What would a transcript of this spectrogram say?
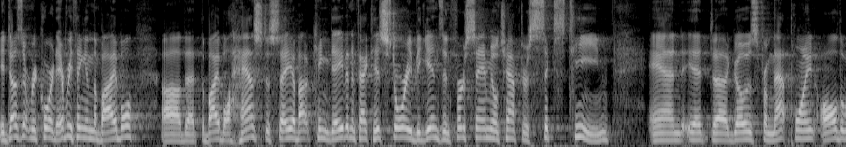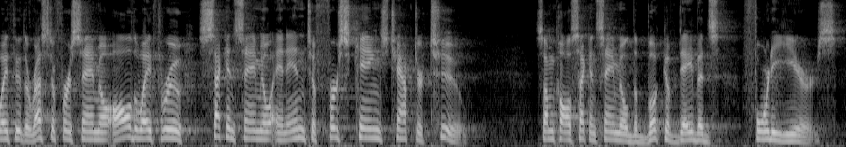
It doesn't record everything in the Bible uh, that the Bible has to say about King David. In fact, his story begins in 1 Samuel chapter 16, and it uh, goes from that point all the way through the rest of 1 Samuel, all the way through 2 Samuel, and into 1 Kings chapter 2. Some call 2 Samuel the book of David's 40 years.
